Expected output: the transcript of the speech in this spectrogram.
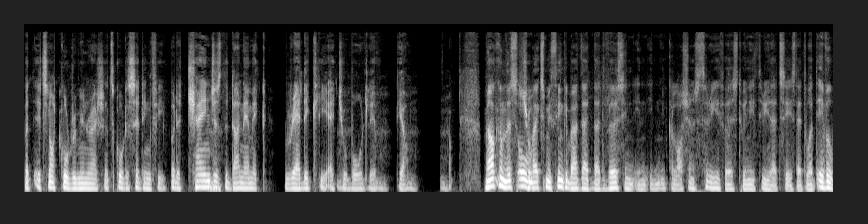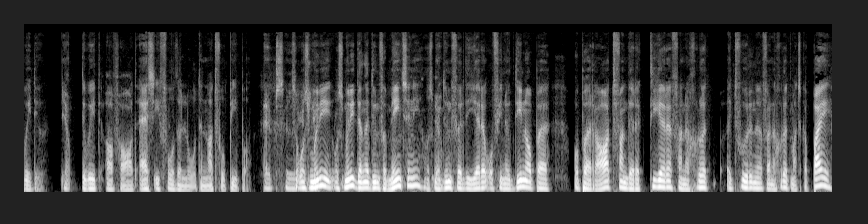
but it's not called remuneration; it's called a sitting fee. But it changes mm. the dynamic radically at your mm. board level. Mm. Yeah. Malcolm, this all sure. makes me think about that that verse in, in, in Colossians three, verse twenty three, that says that whatever we do, Ja. Do it of heart as if for the Lord and not for people. Absolutely. So ons moenie ons moenie dinge doen vir mense nie. Ons moet ja. doen vir die Here of jy nou dien op 'n op 'n raad van direkteure van 'n groot uitvoerende van 'n groot maatskappy,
